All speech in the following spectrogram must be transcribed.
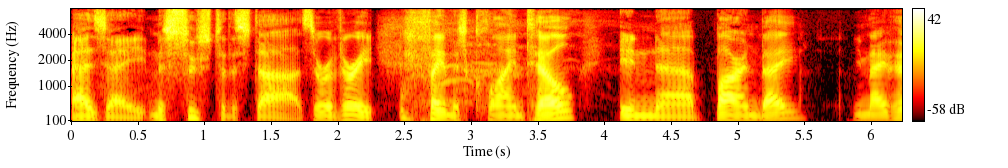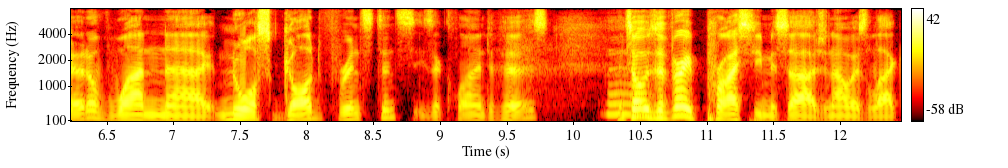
as a masseuse to the stars. They're a very famous clientele in uh, Byron Bay. You may have heard of one uh, Norse god, for instance, is a client of hers. And so it was a very pricey massage, and I was like,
